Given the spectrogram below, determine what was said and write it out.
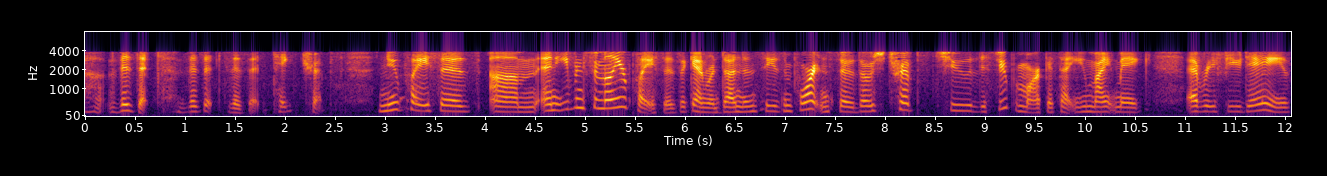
Uh, visit, visit, visit. Take trips new places, um, and even familiar places. Again, redundancy is important. So those trips to the supermarket that you might make every few days,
